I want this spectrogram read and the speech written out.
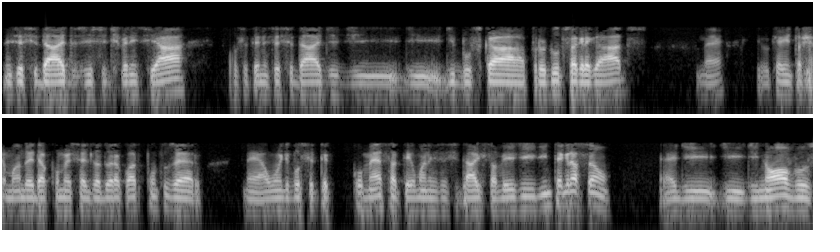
necessidades de se diferenciar, você tem necessidade de, de, de buscar produtos agregados, né? o que a gente está chamando aí da comercializadora 4.0, né? Onde você começa a ter uma necessidade talvez de, de integração, de, de, de, novos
